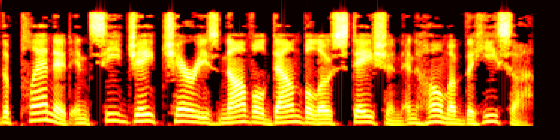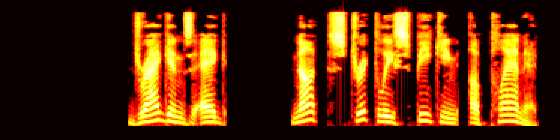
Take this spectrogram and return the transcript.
the planet in C. J. Cherryh's novel Down Below Station and home of the Hisa. Dragon's Egg not, strictly speaking, a planet,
